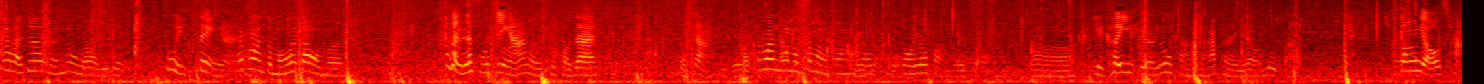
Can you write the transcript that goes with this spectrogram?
那还是要原路回来，对不对？不一定哎。要不然怎么会到我们？他可能在附近啊，他可能出口在楼下。要不然他们干嘛刚刚左右返回走？呃，也可以原路返回，他可能也有路吧。公有场。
